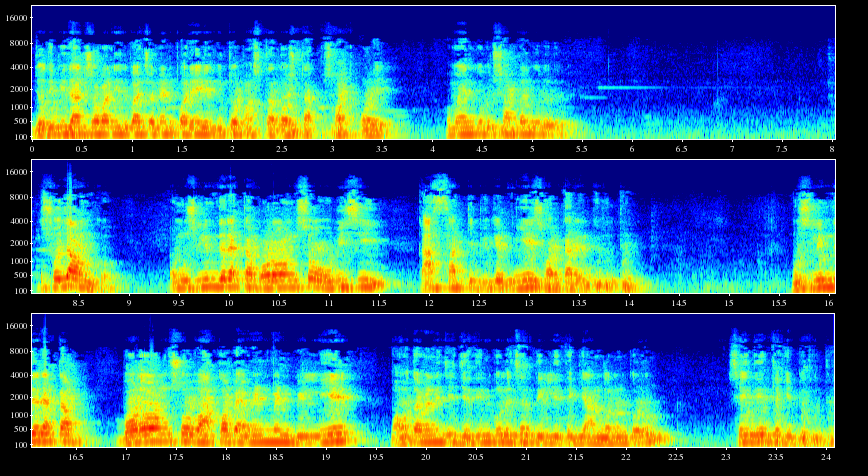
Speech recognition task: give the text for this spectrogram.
যদি বিধানসভা নির্বাচনের পরে দুটো, পাঁচটা, দশটা শট পড়ে, হুমায়ুন কবির সাপ্লাই করে দেবে। সোজা অঙ্ক। মুসলিমদের একটা বড় অংশ ওবিসি কাস্ট সার্টিফিকেট নিয়ে সরকারের বিরুদ্ধে। মুসলিমদের একটা বড় অংশ ওয়াক অফ অ্যামেন্ডমেন্ট বিল নিয়ে মমতা ব্যানার্জি যেদিন বলেছেন দিল্লিতে গিয়ে আন্দোলন করুন, সেই দিন থেকে বিরুদ্ধে।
